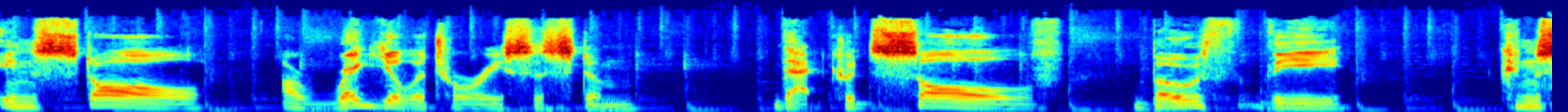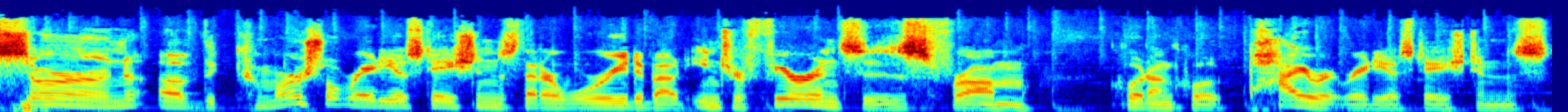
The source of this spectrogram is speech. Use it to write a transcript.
install a regulatory system that could solve both the concern of the commercial radio stations that are worried about interferences from quote unquote pirate radio stations,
